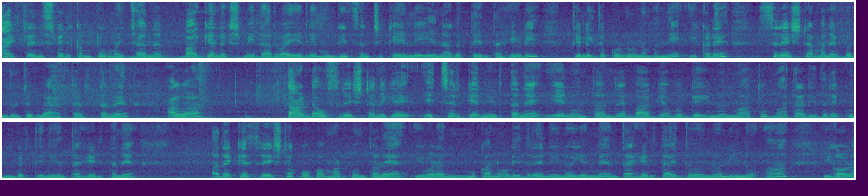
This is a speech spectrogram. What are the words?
Hi friends welcome to my channel Bhagyalakshmi ಧಾರವಾಹಿಯಲ್ಲಿ ಮುಂದಿನ ಸಂಚಿಕೆಯಲ್ಲಿ ಏನಾಗುತ್ತೆ ಅಂತ ಹೇಳಿ ತಿಳಿದುಕೊಳ್ಳೋಣ ಬನ್ನಿ. ಈ ಕಡೆ ಶ್ರೇಷ್ಠ ಮನೆಗೆ ಬಂದು ಜಗಳ ಆಡ್ತಾ ಇರ್ತಾಳೆ. ಆಗ ತಾಂಡವ್ ಶ್ರೇಷ್ಠನಿಗೆ ಎಚ್ಚರಿಕೆ ನೀಡ್ತಾನೆ. ಏನು ಅಂತ ಅಂದರೆ, ಭಾಗ್ಯ ಬಗ್ಗೆ ಇನ್ನೊಂದು ಮಾತು ಮಾತಾಡಿದರೆ ಕೊಂದ್ಬಿಡ್ತೀನಿ ಅಂತ ಹೇಳ್ತಾನೆ. ಅದಕ್ಕೆ ಶ್ರೇಷ್ಠ ಕೋಪ ಮಾಡ್ಕೊತಾಳೆ. ಇವಳ ಮುಖ ನೋಡಿದರೆ ನೀನು ಎಮ್ಮೆ ಅಂತ ಹೇಳ್ತಾ ಇದ್ದವನು ನೀನು ಈಗ ಅವಳ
